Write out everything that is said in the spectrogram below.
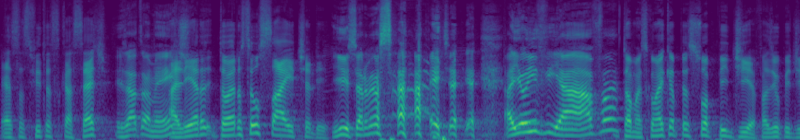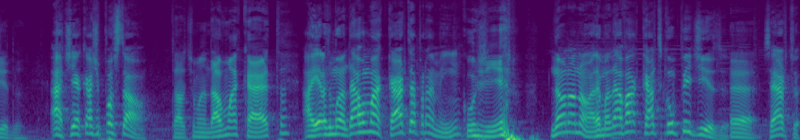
essas fitas cassete. Exatamente. Ali era, então era o seu site ali. Isso, era o meu site. Aí eu enviava. Então, mas como é que a pessoa pedia, fazia o pedido? Ah, tinha caixa postal. Então ela te mandava uma carta Aí elas mandavam uma carta pra mim. com dinheiro. Não, não, não. Ela mandava a carta com o pedido. É. Certo?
